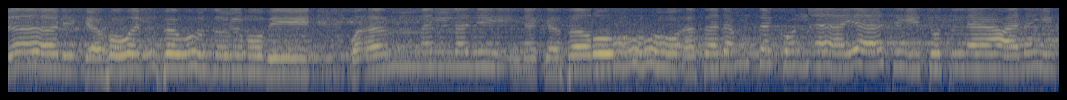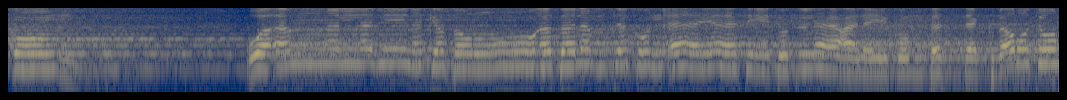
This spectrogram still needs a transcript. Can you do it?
ذلك هو الفوز المبين. وأما الذين كفروا أفلم تكن آياتي تتلى عليكم؟ وأما الذين كفروا أفلم تكن آياتي تتلى عليكم؟ فاستكبرتم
